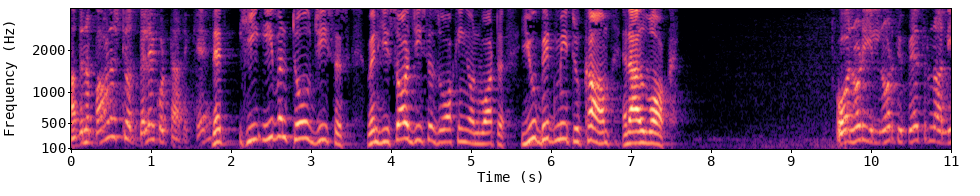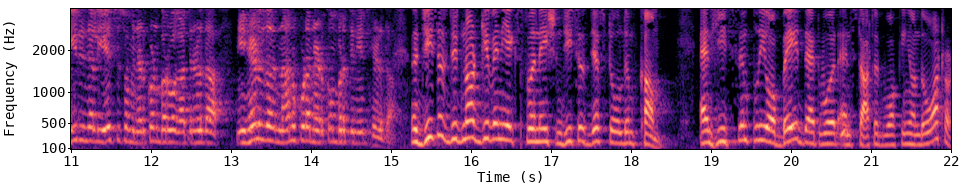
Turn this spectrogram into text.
ಅದನ್ನ ಬಹಳಷ್ಟು ಅದು ಬೆಲೆ ಕೊಟ್ಟ ಅದಕ್ಕೆ that he even told Jesus, when he saw Jesus walking on water, You bid me to come and I'll walk. ಓ ನೋಡಿ ಇಲ್ಲಿ ನೋಡ್ತೀವಿ ಪೇತ್ರನು ಆ ನೀರಿನಲ್ಲಿ ಯೇಸು ಸ್ವಾಮಿ ನಡ್ಕೊಂಡು ಬರುವಾಗ ಆತ ಹೇಳ್ದ ನೀ ಹೇಳುದ ನಾನು ಕೂಡ ನಡ್ಕೊಂಡ್ ಬರ್ತೀನಿ ಅಂತ ಹೇಳ್ದ Now, Jesus did not give any explanation, Jesus just told him, Come. And he simply obeyed that word and started walking on the water.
